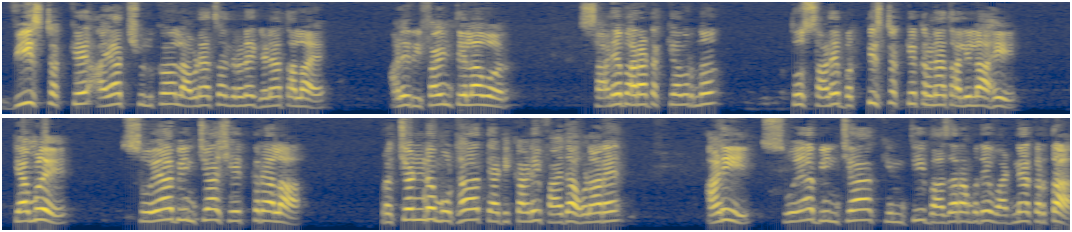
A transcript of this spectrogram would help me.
वीस टक्के आयात शुल्क लावण्याचा निर्णय घेण्यात आला आहे आणि रिफाईंड तेलावर साडेबारा टक्क्यावरनं तो साडे बत्तीस टक्के करण्यात आलेला आहे. त्यामुळे सोयाबीनच्या शेतकऱ्याला प्रचंड मोठा त्या ठिकाणी फायदा होणार आहे आणि सोयाबीनच्या किमती बाजारामध्ये वाढण्याकरता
